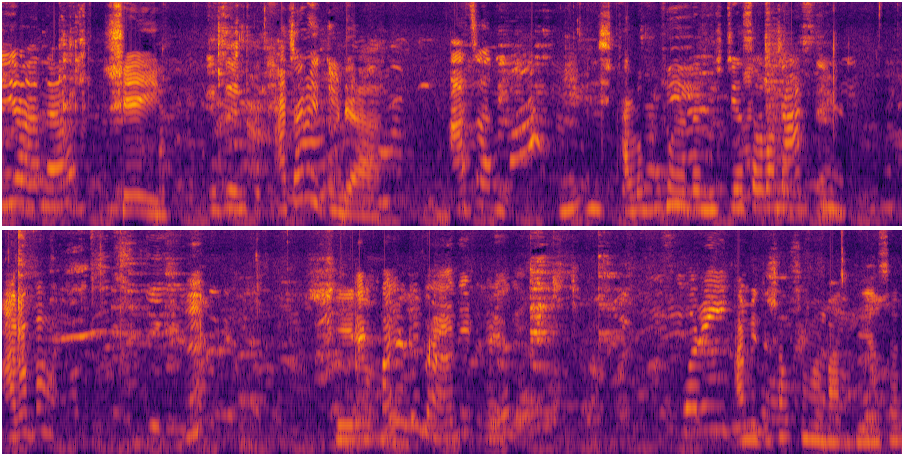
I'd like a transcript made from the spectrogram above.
ইয়া সেই। রে তুইটা আচারি আলু পুকুর মিষ্টি আচার আরও আমি তো সবসময় ভাত দিয়ে আসার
